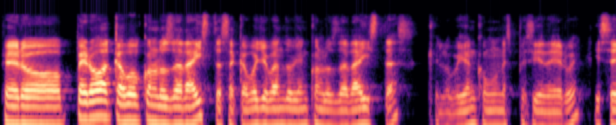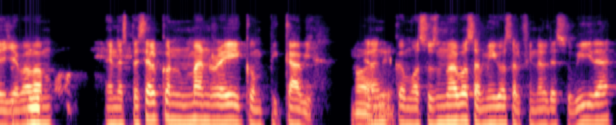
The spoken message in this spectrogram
pero, pero acabó con los dadaístas, acabó llevando bien con los dadaístas, que lo veían como una especie de héroe, y se llevaba en especial con Man Ray y con Picabia. Eran como sus nuevos amigos al final de su vida.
